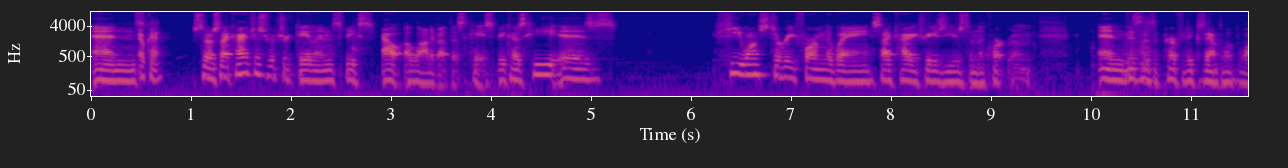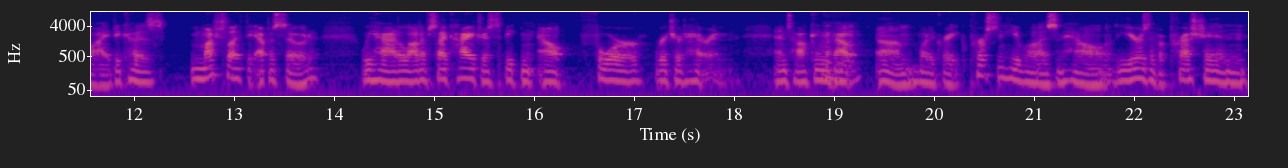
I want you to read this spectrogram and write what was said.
and Okay. so psychiatrist Richard Gaylin speaks out a lot about this case because he is he wants to reform the way psychiatry is used in the courtroom. And this is a perfect example of why because much like the episode, we had a lot of psychiatrists speaking out for Richard Herrin and talking about um, what a great person he was and how years of oppression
